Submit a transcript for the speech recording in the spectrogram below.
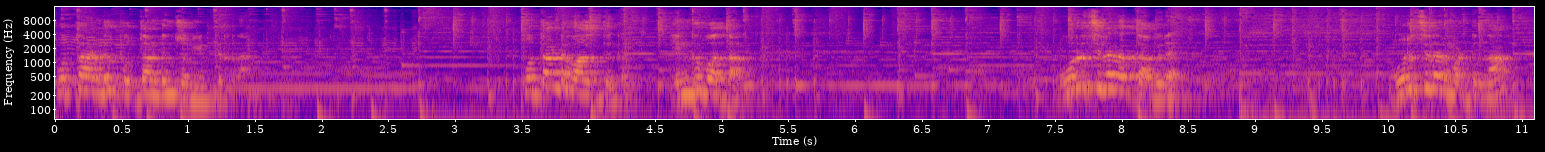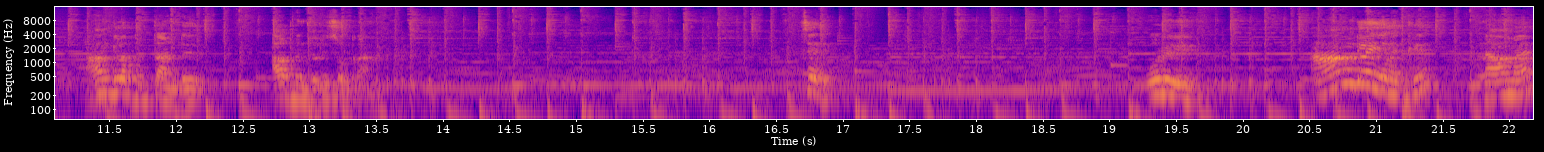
புத்தாண்டு புத்தாண்டுன்னு சொல்லிட்டு இருக்காங்க புத்தாண்டு வாழ்த்துக்கள். எங்கு பார்த்தாலும். ஒரு சிலரை தவிர ஒரு சிலர் மட்டும்தான் ஆங்கில புத்தாண்டு. அப்படின்னு சொல்லி சொல்றாங்க. சரி. ஒரு ஆங்கிலேயனுக்கு நாம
